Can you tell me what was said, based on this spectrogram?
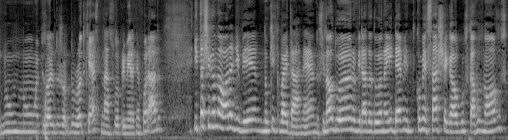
num, num episódio do, do Roadcast, na sua primeira temporada. E tá chegando a hora de ver no que, que vai dar, né? No final do ano, virada do ano aí, devem começar a chegar alguns carros novos,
